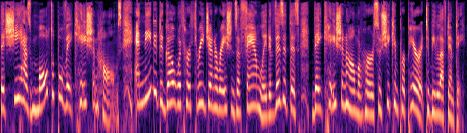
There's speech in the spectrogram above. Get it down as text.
that she has multiple vacation homes and needed to go with her three generations of family to visit this vacation home of hers so she can prepare it to be left empty.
